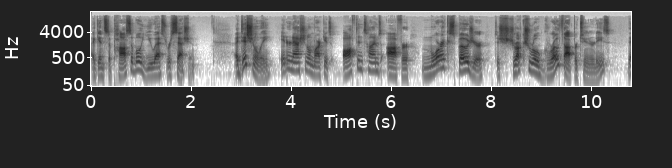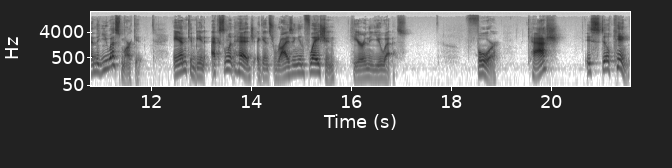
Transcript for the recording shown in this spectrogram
against a possible U.S. recession. Additionally, international markets oftentimes offer more exposure to structural growth opportunities than the US market and can be an excellent hedge against rising inflation here in the US. Four, cash is still king.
